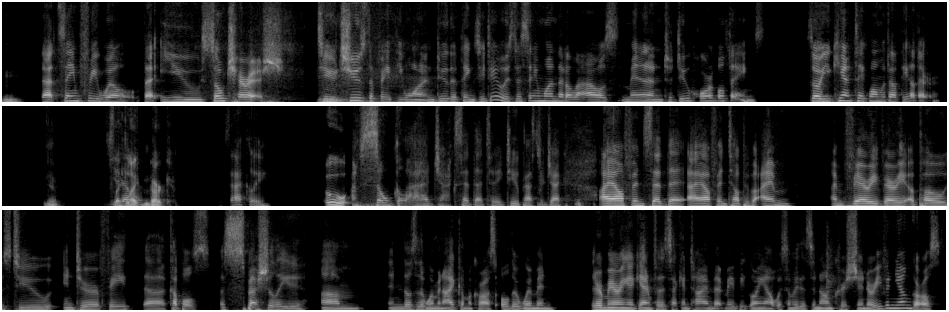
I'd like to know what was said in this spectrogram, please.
Mm. That same free will that you so cherish to Mm. choose the faith you want and do the things you do is the same one that allows men to do horrible things. So you can't take one without the other. Yep. It's You like know? light and dark. Exactly. Ooh, I'm so glad Jack said that today too, Pastor Jack. I often said that I often tell people I'm I'm very very opposed to interfaith uh, couples, especially um and those are the women I come across, older women that are marrying again for the second time that may be going out with somebody that's a non-Christian or even young girls.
